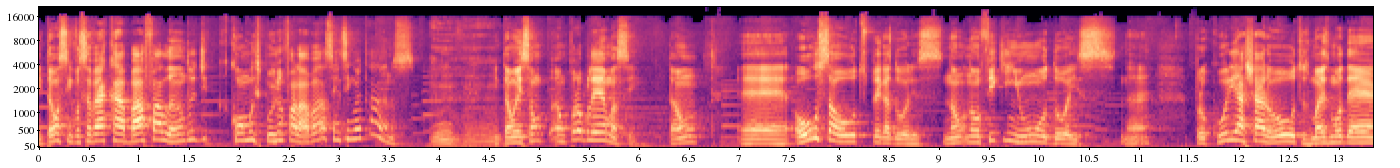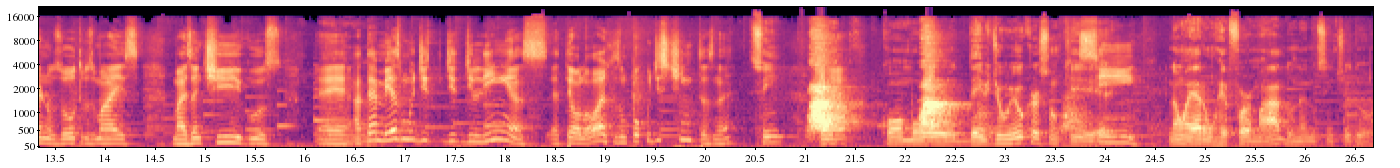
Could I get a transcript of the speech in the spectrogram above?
Então, assim, você vai acabar falando de como Spurgeon falava há 150 anos. Uhum. Então, esse é um, é um, problema, assim. Então, é, ouça outros pregadores, não, não fique em um ou dois, né? Procure achar outros mais modernos, outros mais, mais antigos, é, até mesmo de, de, de linhas é, teológicas um pouco distintas, né? Sim. É. Como David Wilkerson, que Sim. não era um reformado, né, no sentido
